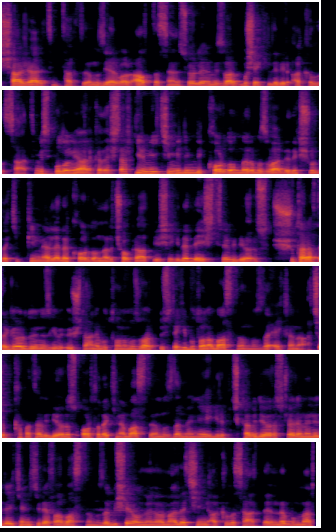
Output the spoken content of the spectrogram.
şarj aletini taktığımız yer var. Altta sensörlerimiz var. Bu şekilde bir akıllı saatimiz bulunuyor arkadaşlar. 22 milimlik kordonlarımız var dedik. Şuradaki pinlerle de kordonları çok rahat bir şekilde değiştirebiliyoruz. Şu tarafta gördüğünüz gibi 3 tane butonumuz var. Üstteki butona bastığımızda ekranı açıp kapatabiliyoruz. Ortadakine bastığımızda menüye girip çıkabiliyoruz. Şöyle menüdeyken iki defa bastığımızda bir şey olmuyor. Normalde Çin akıllı saatlerinde bunlar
